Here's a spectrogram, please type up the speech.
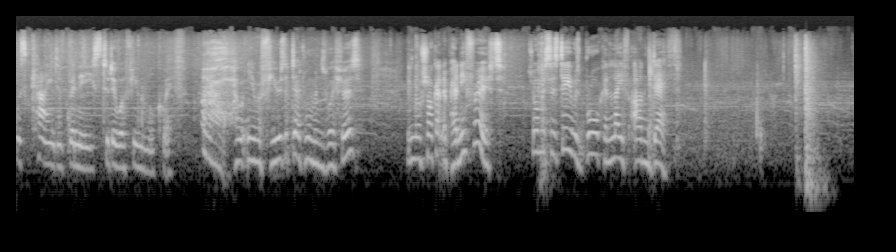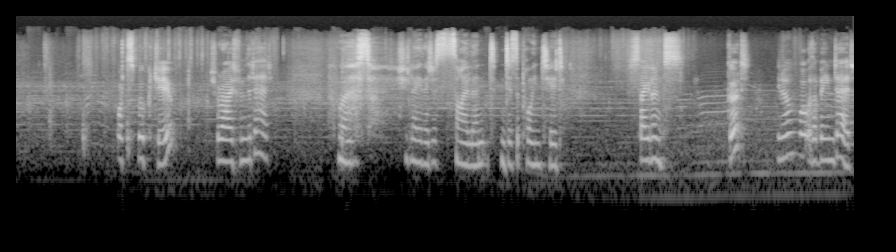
Was kind of Bernice to do a funeral quiff. Oh, how wouldn't you refuse a dead woman's wishes? Even though she's not getting a penny for it. So Mrs. D was broken life and death. What spooked you? She rise from the dead. Worse. She lay there just silent and disappointed. Silence. Good. You know, what with her being dead?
